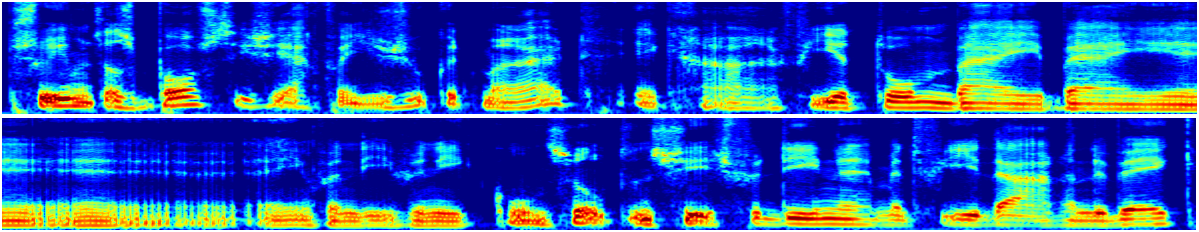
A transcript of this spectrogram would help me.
zo iemand als Bos die zegt van je zoekt het maar uit. Ik ga vier ton bij, bij uh, een van die, van die consultancies verdienen met vier dagen in de week.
